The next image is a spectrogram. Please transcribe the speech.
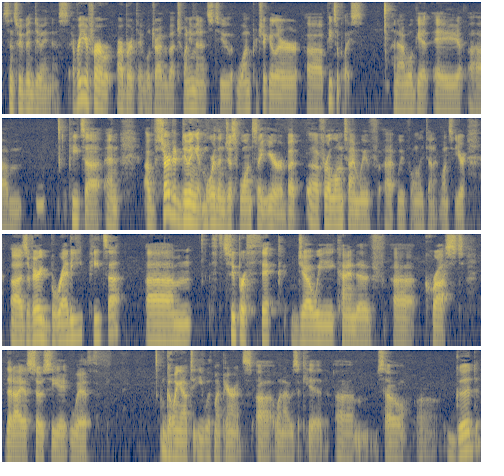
since we've been doing this. Every year for our, our birthday, we'll drive about twenty minutes to one particular uh, pizza place, and I will get a um, pizza and I've started doing it more than just once a year, but uh, for a long time we've uh, we've only done it once a year. Uh, it's a very bready pizza, um, super thick, doughy kind of uh, crust that I associate with going out to eat with my parents uh, when I was a kid. Um, so uh, good,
